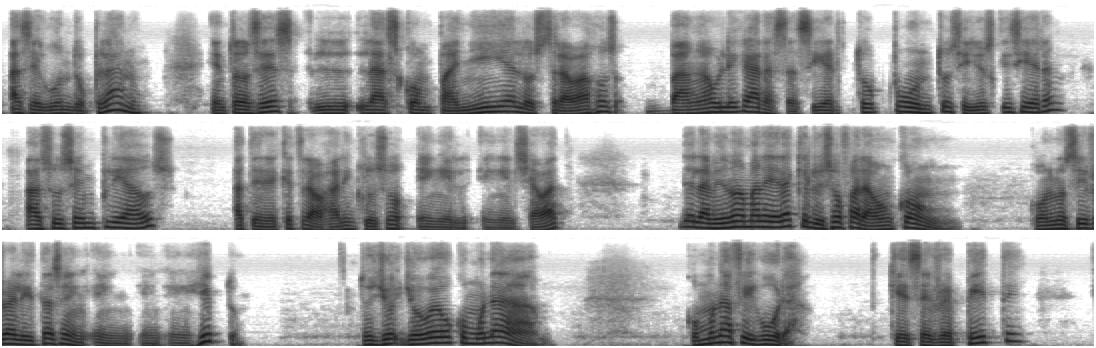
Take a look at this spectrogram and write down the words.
a segundo plano. Entonces, las compañías, los trabajos van a obligar hasta cierto punto, si ellos quisieran, a sus empleados a tener que trabajar incluso en el, en el Shabbat de la misma manera que lo hizo Faraón con, con los israelitas en, Egipto. Entonces yo, yo, veo como una, como una figura que se repite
